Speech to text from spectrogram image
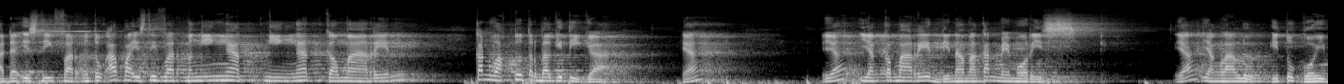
Ada istighfar. Untuk apa istighfar? Mengingat, ingat kemarin kan waktu terbagi tiga. Ya, ya, yang kemarin dinamakan memoris. Ya, yang lalu itu goib.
